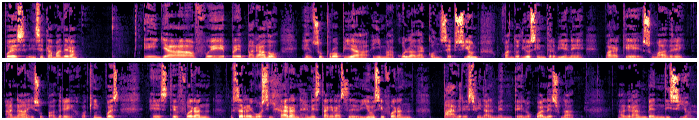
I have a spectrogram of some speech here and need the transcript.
pues en cierta manera ya fue preparado en su propia inmaculada concepción cuando Dios interviene para que su madre Ana y su padre Joaquín pues este fueran se regocijaran en esta gracia de Dios y fueran padres finalmente, lo cual es una, gran bendición.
